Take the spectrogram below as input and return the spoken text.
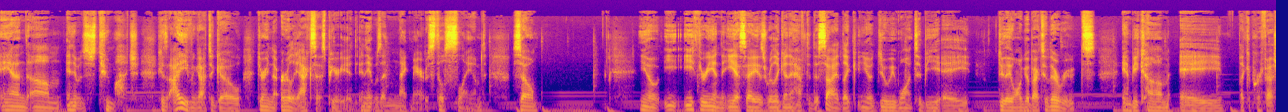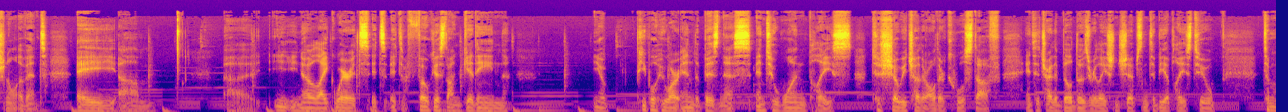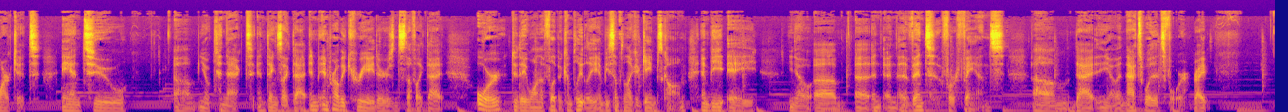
and um and it was too much because i even got to go during the early access period and it was a nightmare it was still slammed so you know, e- 3 and the ESA is really going to have to decide like, you know, do we want to be a, do they want to go back to their roots and become a, like a professional event, a, um, uh, you, you know, like where it's, it's, it's focused on getting, you know, people who are in the business into one place to show each other all their cool stuff and to try to build those relationships and to be a place to to market and to um, you know connect and things like that and, and probably creators and stuff like that. Or do they want to flip it completely and be something like a gamescom and be a you know uh, uh, an, an, event for fans um, that you know and that's what it's for right?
